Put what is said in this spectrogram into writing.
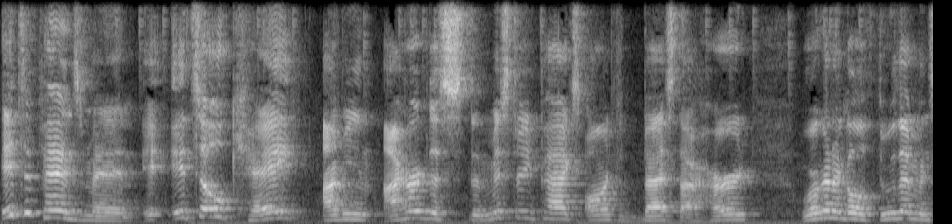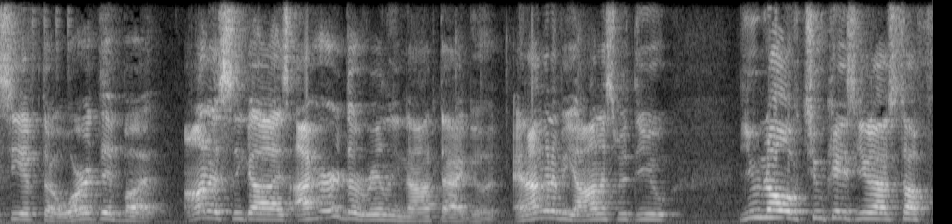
It depends, man. It, it's okay. I mean, I heard this, the mystery packs aren't the best. I heard we're gonna go through them and see if they're worth it. But honestly, guys, I heard they're really not that good. And I'm gonna be honest with you. You know, if 2K's giving out stuff.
